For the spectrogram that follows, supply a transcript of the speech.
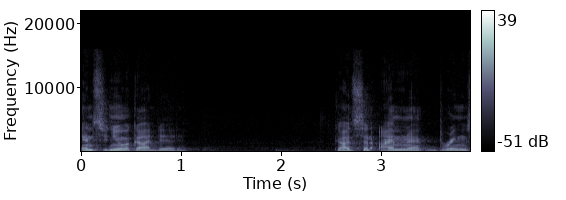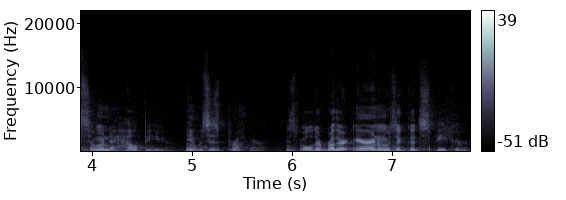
And so you know what God did? God said, I'm going to bring someone to help you. And it was his brother. His older brother Aaron was a good speaker.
